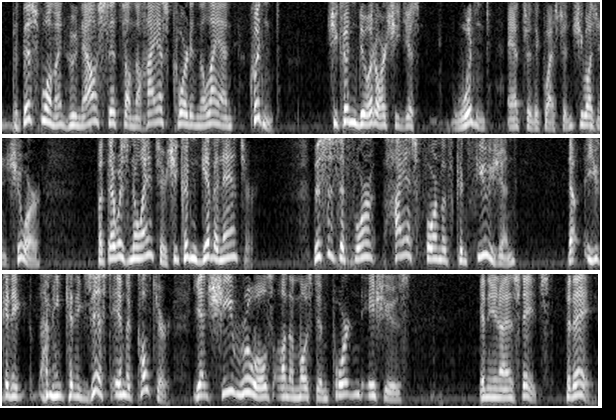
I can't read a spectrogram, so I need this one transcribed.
But this woman, who now sits on the highest court in the land, couldn't. She couldn't do it, or she just wouldn't answer the question. She wasn't sure. But there was no answer. She couldn't give an answer. This is the form, highest form of confusion that you can, I mean, can exist in the culture. Yet she rules on the most important issues in the United States today.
